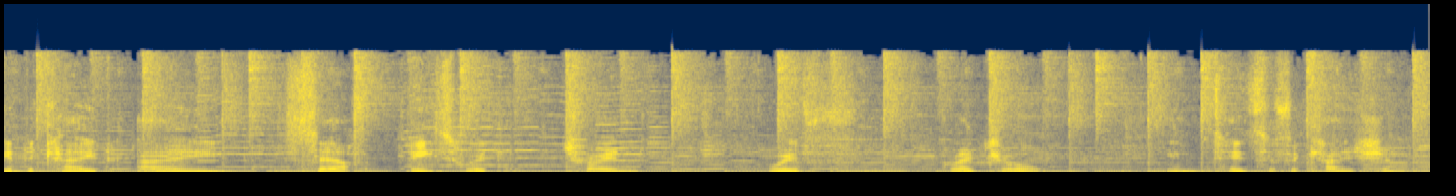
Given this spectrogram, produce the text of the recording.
indicate a southeastward trend with gradual intensification.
